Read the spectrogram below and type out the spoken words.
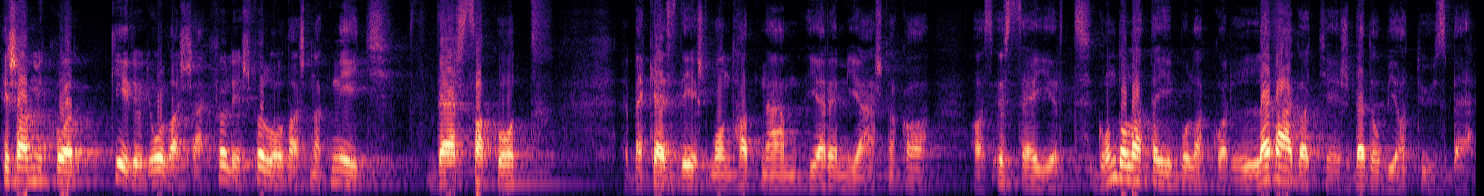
és amikor kéri, hogy olvassák föl, és fölolvasnak négy verszakot, bekezdést mondhatnám Jeremiásnak a, az összeírt gondolataiból, akkor levágatja és bedobja a tűzbe.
